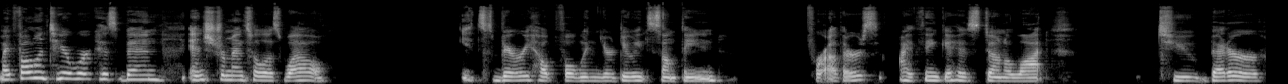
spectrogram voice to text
My volunteer work has been instrumental as well. It's very helpful when you're doing something for others. I think it has done a lot to better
